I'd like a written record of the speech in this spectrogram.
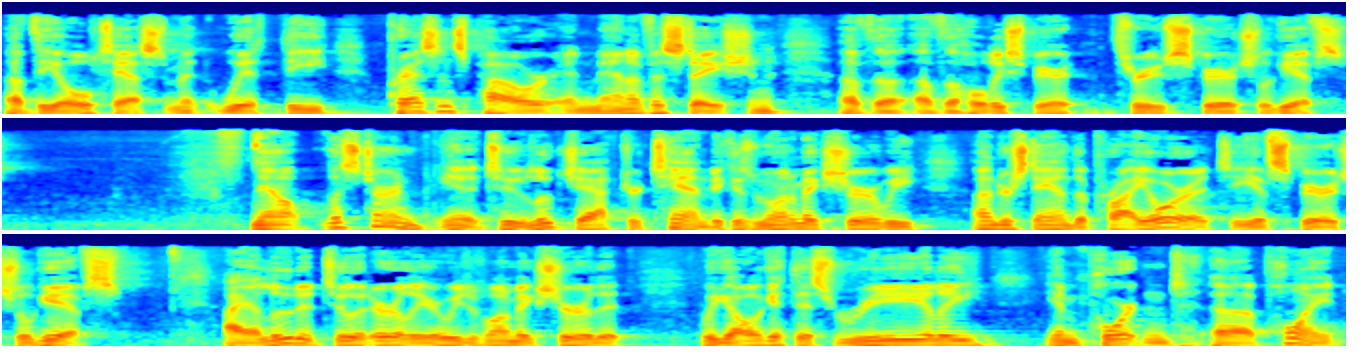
of the Old Testament with the presence, power, and manifestation of the, of the Holy Spirit through spiritual gifts. Now, let's turn uh, to Luke chapter 10 because we want to make sure we understand the priority of spiritual gifts. I alluded to it earlier. We just want to make sure that we all get this really important uh, point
